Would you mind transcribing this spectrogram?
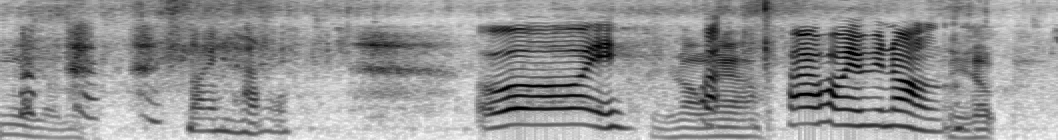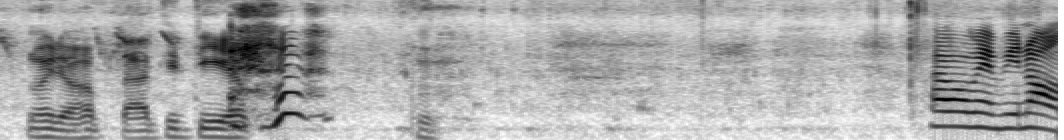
นี่หน่อยเดียวนี่หน่อยหนาโอ้ยพี่น้องนะครับพาพ่อแม่พี่น้อง นี่ครับ หน่อยเดียวครับตาจีจีครับพ่อแม่พี่น้อง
